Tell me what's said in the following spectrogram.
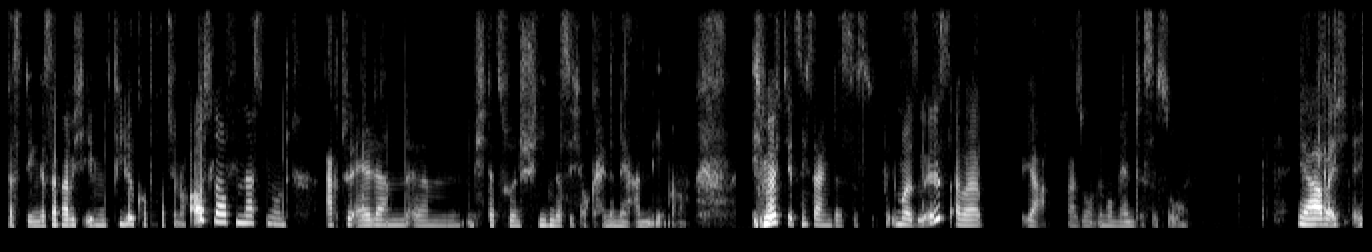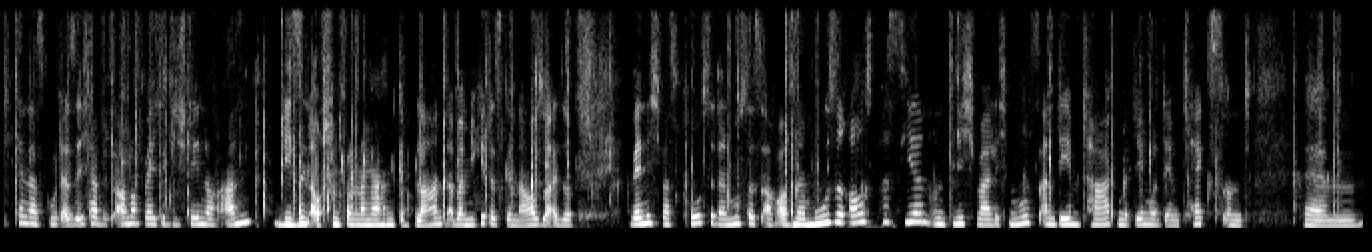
das Ding. Deshalb habe ich eben viele Kooperationen auch auslaufen lassen und aktuell dann ähm, mich dazu entschieden, dass ich auch keine mehr annehme. Ich möchte jetzt nicht sagen, dass es für immer so ist, aber ja, also im Moment ist es so. Ja, aber ich, ich kenne das gut. Also ich habe jetzt auch noch welche, die stehen noch an. Die sind auch schon von langer Hand geplant, aber mir geht das genauso. Also wenn ich was poste, dann muss das auch aus einer Muse raus passieren und nicht, weil ich muss an dem Tag mit dem und dem Text und ähm,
